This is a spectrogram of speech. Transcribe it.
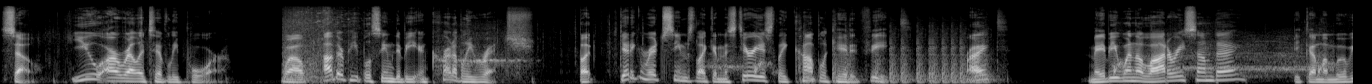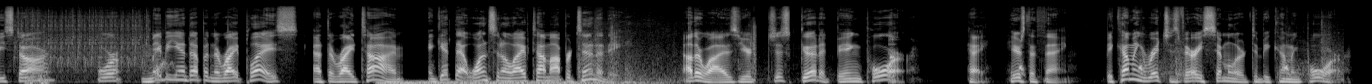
So, you are relatively poor, while other people seem to be incredibly rich. But getting rich seems like a mysteriously complicated feat, right? Maybe win the lottery someday? Become a movie star? Or maybe end up in the right place at the right time and get that once in a lifetime opportunity. Otherwise, you're just good at being poor. Hey, here's the thing becoming rich is very similar to becoming poor.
